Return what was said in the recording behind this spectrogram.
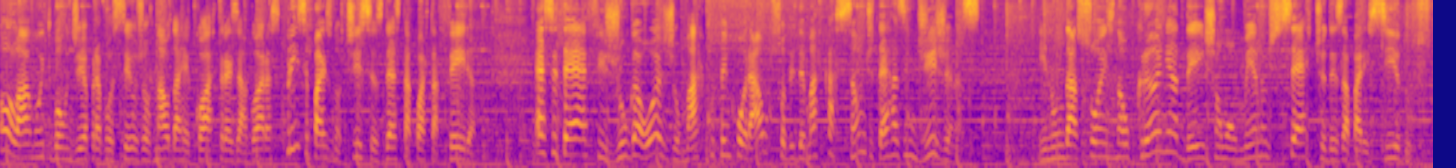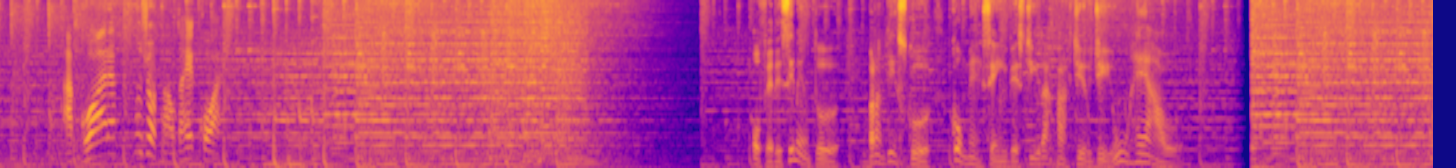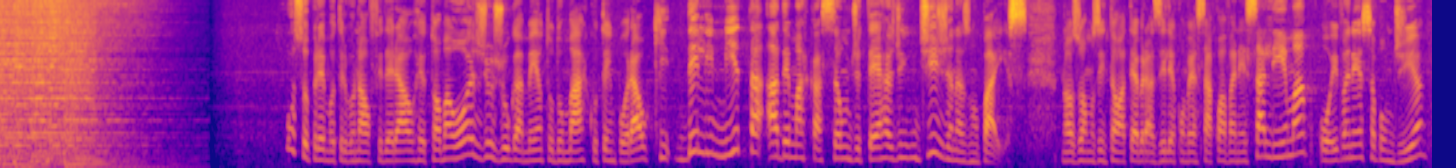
Olá, muito bom dia para você. O Jornal da Record traz agora as principais notícias desta quarta-feira. STF julga hoje o marco temporal sobre demarcação de terras indígenas. Inundações na Ucrânia deixam ao menos sete desaparecidos. Agora, no Jornal da Record. Oferecimento: Bradesco. Comece a investir a partir de um real. O Supremo Tribunal Federal retoma hoje o julgamento do marco temporal que delimita a demarcação de terras de indígenas no país. Nós vamos então até Brasília conversar com a Vanessa Lima. Oi, Vanessa, bom dia.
